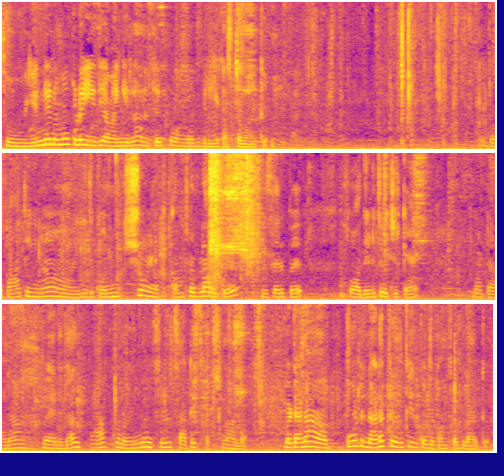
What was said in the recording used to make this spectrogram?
ஸோ என்னென்னமோ கூட ஈஸியாக வாங்கிடலாம். ஆனால் செருப்பு வாங்குறது பெரிய கஷ்டமாக இருக்குது இப்போ பார்த்தீங்கன்னா இது கொஞ்சம் எனக்கு கம்ஃபர்டபுளாக இருக்குது இந்த செருப்பு. ஸோ அதை எடுத்து வச்சுருக்கேன். பட் ஆனால் வேறு ஏதாவது பார்க்கணும். இன்னும் ஃபுல் சாட்டிஸ்ஃபேக்ஷனாக இல்லை. பட் ஆனால் போட்டு நடக்கிறதுக்கு இது கொஞ்சம் கம்ஃபர்டபுளாக இருக்குது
